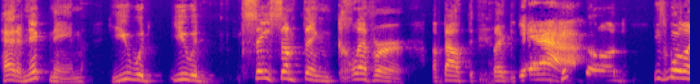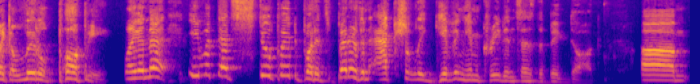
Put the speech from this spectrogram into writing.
had a nickname, you would you would say something clever about the, like Yeah. dog. He's more like a little puppy. Like and that even that's stupid, but it's better than actually giving him credence as the big dog. Um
